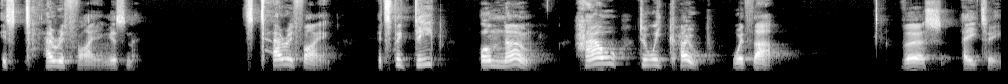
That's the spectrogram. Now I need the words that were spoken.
is terrifying, isn't it? It's terrifying. It's the deep unknown. How do we cope with that? Verse 18.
